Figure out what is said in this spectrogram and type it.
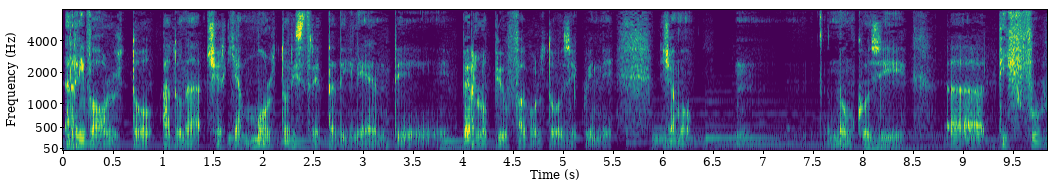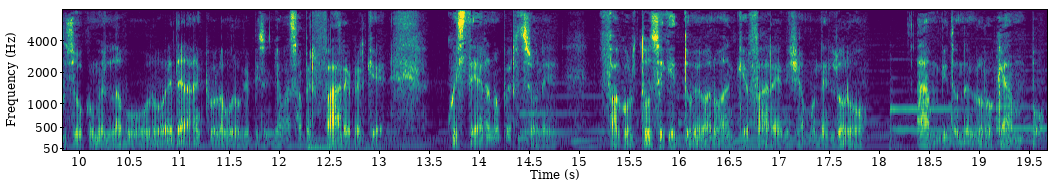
rivolto ad una cerchia molto ristretta di clienti, per lo più facoltosi, quindi diciamo non così uh, diffuso come il lavoro ed era anche un lavoro che bisognava saper fare perché queste erano persone facoltose che dovevano anche fare diciamo nel loro ambito, nel loro campo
